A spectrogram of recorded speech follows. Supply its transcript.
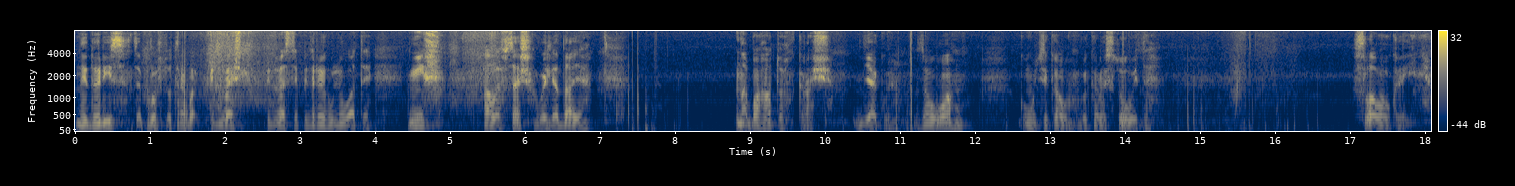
недоріз. Це просто треба підвести, підвести, підрегулювати ніж, але все ж виглядає набагато краще. Дякую за увагу. Кому цікаво, використовуйте. Слава Україні!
